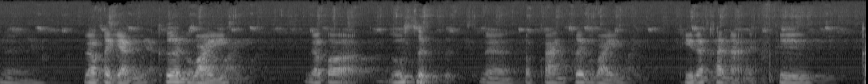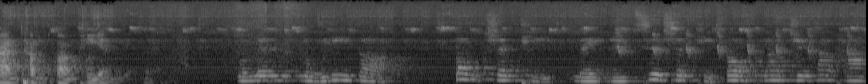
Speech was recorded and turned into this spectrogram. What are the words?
เออเราขยันเคลื่อนไหว แล้วก็รู้สึกนะกับการเคลื่อนไหว ทีละขณะเนี่ยคือการทำความเพียรนะ 我们努力的 动身体，每一次身体动，要知道它，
